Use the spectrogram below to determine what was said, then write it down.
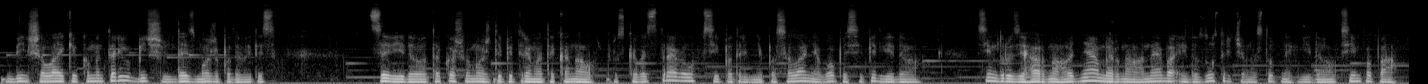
Більше лайків, коментарів, більше людей зможе подивитись це відео. Також ви можете підтримати канал Трускавець Тревел, всі потрібні посилання в описі під відео. Всім, друзі, гарного дня, мирного неба і до зустрічі в наступних відео. Всім па-па!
